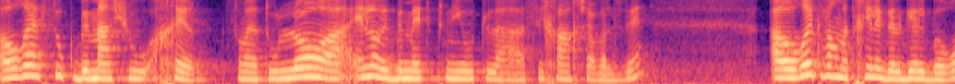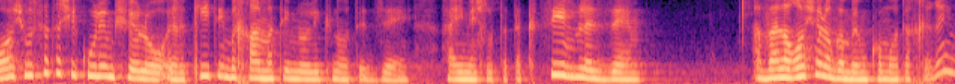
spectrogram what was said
ההורה עסוק במשהו אחר. זאת אומרת, הוא לא, אין לו באמת פניות לשיחה עכשיו על זה. ההורה כבר מתחיל לגלגל בראש, הוא עושה את השיקולים שלו, ערכית אם בכלל מתאים לו לקנות את זה, האם יש לו את התקציב לזה, אבל הראש שלו גם במקומות אחרים,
